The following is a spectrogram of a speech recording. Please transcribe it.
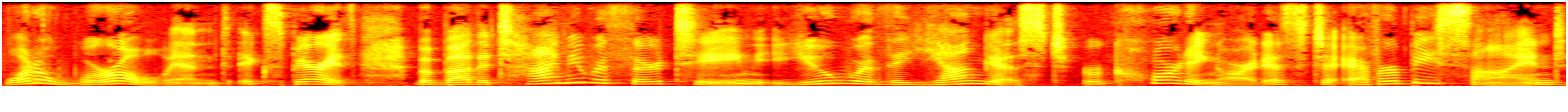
What a whirlwind experience. But by the time you were 13, you were the youngest recording artist to ever be signed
